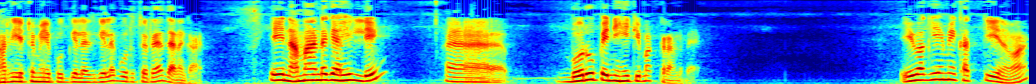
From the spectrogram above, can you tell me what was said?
හරියට මේ පුද්ගලයාද කියලා ගුරුතුරයා දැනගන්නේ. ඒ නම අඬ ගැහිල්ලෙන් බොරු පෙනිහිටීමක් කරන්න බෑ. ඒ වගේම එකක් තියෙනවා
